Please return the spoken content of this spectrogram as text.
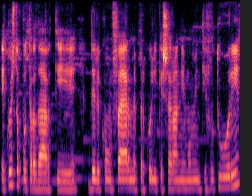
e questo potrà darti delle conferme per quelli che saranno i momenti futuri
